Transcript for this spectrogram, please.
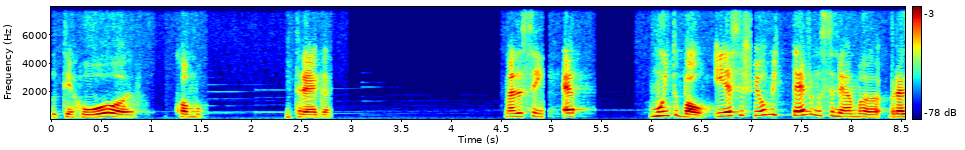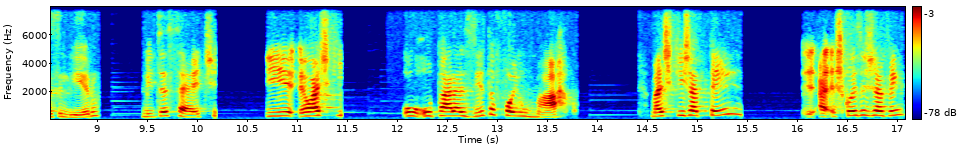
do terror, como entrega. Mas assim, é muito bom. E esse filme teve no cinema brasileiro, em 2017. E eu acho que o, o Parasita foi um marco, mas que já tem. As coisas já vêm.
